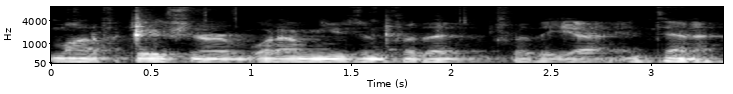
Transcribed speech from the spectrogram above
modification or what I'm using for the for the uh, antenna.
